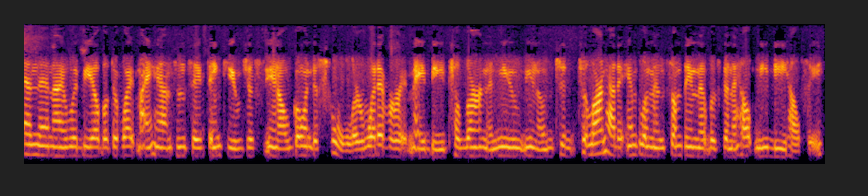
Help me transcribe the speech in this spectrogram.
and then I would be able to wipe my hands and say thank you. Just you know, going to school or whatever it may be to learn a new, you know, to to learn how to implement something that was going to help me be healthy.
